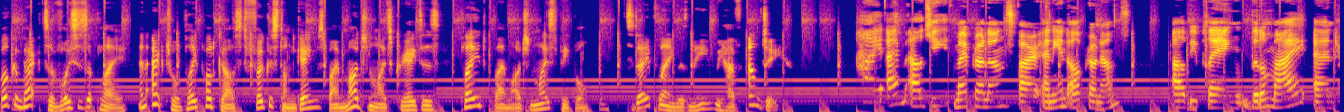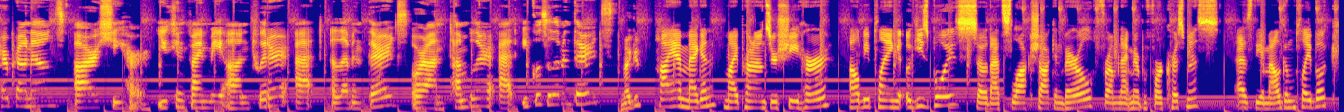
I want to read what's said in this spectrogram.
Welcome back to Voices at Play, an actual play podcast focused on games by marginalized creators, played by marginalized people. Today, playing with me, we have Algie. Hi, I'm Algie. My pronouns are any and all pronouns. I'll be playing Little Mai, and her pronouns are she, her. You can find me on Twitter at 11 thirds or on Tumblr at equals 11 thirds. Megan? Hi, I'm Megan. My pronouns are she, her. I'll be playing Oogie's Boys, so that's Lock, Shock, and Barrel from Nightmare Before Christmas as the Amalgam playbook.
